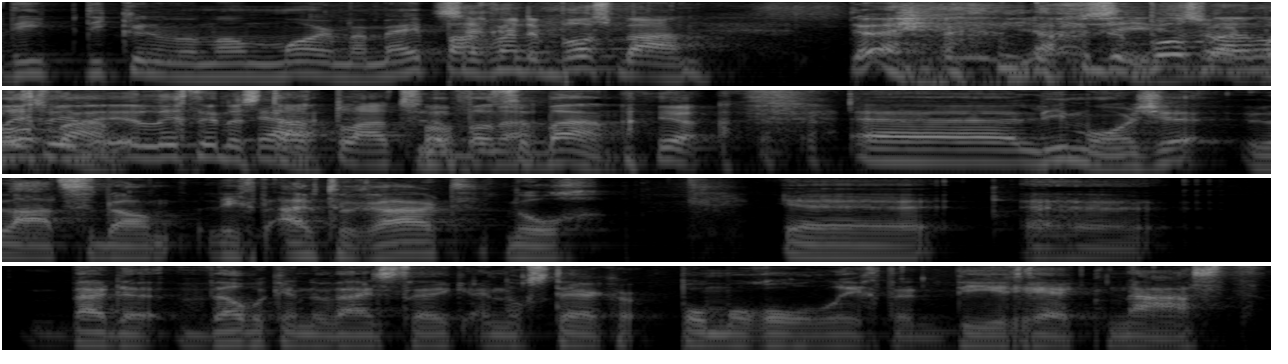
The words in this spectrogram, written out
die, die kunnen we maar mooi maar meepakken. Zeg maar de bosbaan. De, ja, de bosbaan ligt, bosbaan. In, ligt in de Ja, startplaats de van bosbaan. Ja. Eh, Limoges, laatste dan, ligt uiteraard nog eh, eh, bij de welbekende wijnstreek. En nog sterker, Pommerol ligt er direct naast.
